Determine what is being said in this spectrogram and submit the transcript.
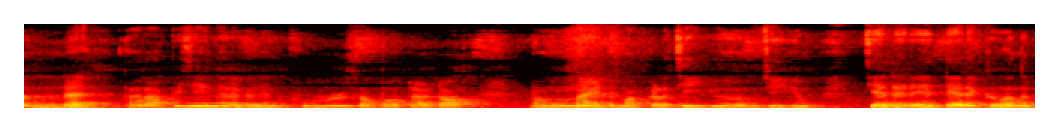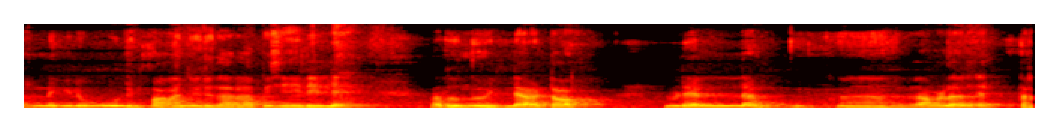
നല്ല തെറാപ്പി ചെയ്യുന്നതിനൊക്കെ ഞങ്ങൾക്ക് ഫുൾ സപ്പോർട്ടാണ് കേട്ടോ നന്നായിട്ട് മക്കളെ ചെയ്യുകയും ചെയ്യും. ചിലർ തിരക്ക് വന്നിട്ടുണ്ടെങ്കിൽ ഓടി പാഞ്ഞൊരു തെറാപ്പി ചെയ്യലില്ലേ? അതൊന്നും ഇല്ല കേട്ടോ ഇവിടെ എല്ലാം അവൾ എത്ര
